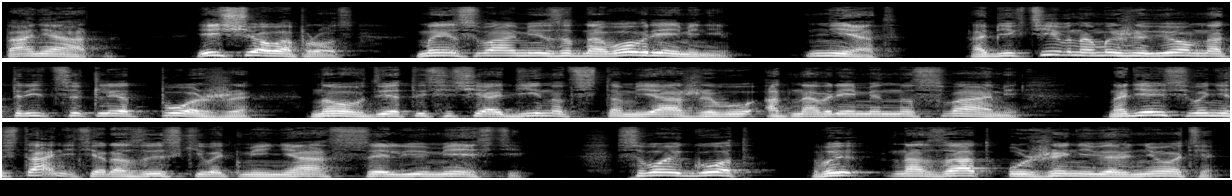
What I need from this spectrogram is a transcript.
Понятно. Еще вопрос. Мы с вами из одного времени? Нет. Объективно мы живем на 30 лет позже – но в 2011-м я живу одновременно с вами. Надеюсь, вы не станете разыскивать меня с целью мести. Свой год вы назад уже не вернете.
